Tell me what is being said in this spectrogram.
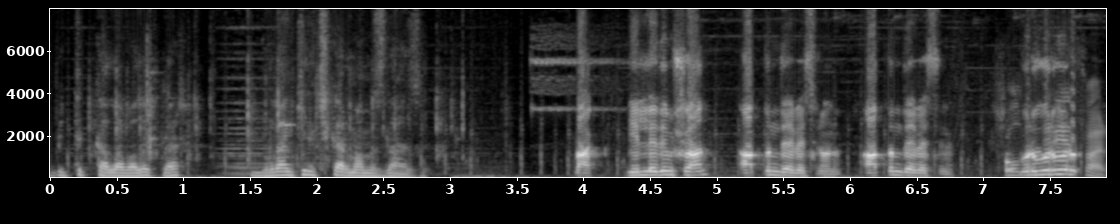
Bir tık kalabalıklar. Buradan kill çıkarmamız lazım. Bak dilledim şu an. Attım DB'sini onu. Attım DB'sini. Solda Vur, vur, vur. Priest var.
